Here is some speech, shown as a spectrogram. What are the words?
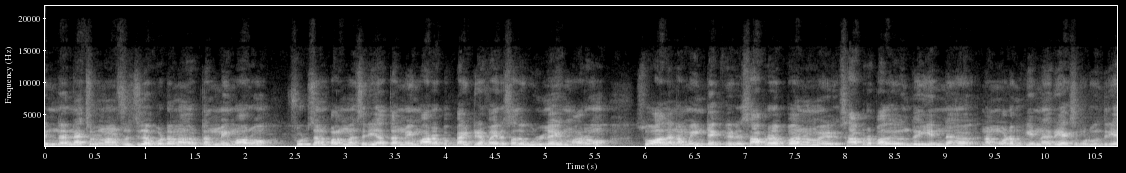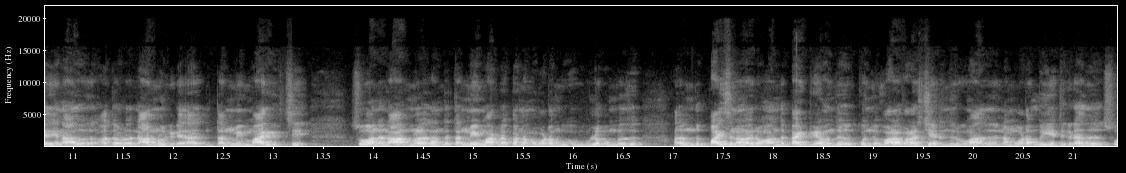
எந்த நேச்சுரல்னாலும் ஃப்ரிட்ஜில் போட்டாலும் அதோட தன்மை மாறும். ஃப்ரூட்ஸான பழமும் சரி அது தன்மை மாறப்ப பாக்டீரியா வைரஸ் அது உள்ளே மாறும். ஸோ அதை நம்ம இன்டெக் சாப்பிட்றப்ப நம்ம சாப்பிட்றப்ப அது வந்து என்ன நம்ம உடம்புக்கு என்ன ரியாக்ஷன் கொடுக்கும் தெரியாது. ஏன்னா அது அதோட நார்மல் கிடையாது. அது தன்மை மாறிடுச்சு. ஸோ அந்த நார்மல் அந்த தன்மை மாறுறப்ப நம்ம உடம்புக்கு உள்ளே போகும்போது அது வந்து பாய்சன் ஆகிரும் அந்த பாக்டீரியா வந்து கொஞ்சம் வள வளர்ச்சி அடைஞ்சிருக்கும். அது நம்ம உடம்பு ஏற்றுக்கிடாது ஸோ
